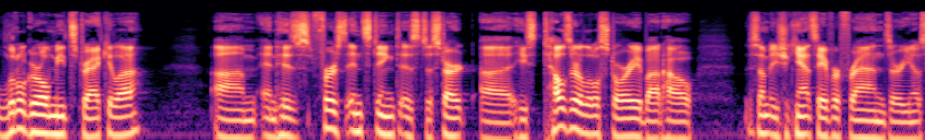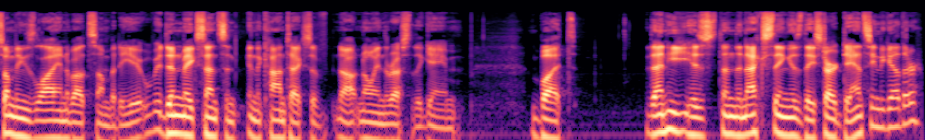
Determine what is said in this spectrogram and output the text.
little girl meets Dracula, um, and his first instinct is to start. Uh, he tells her a little story about how somebody she can't save her friends, or you know something's lying about somebody. It, it didn't make sense in, in the context of not knowing the rest of the game, but then he his then the next thing is they start dancing together,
